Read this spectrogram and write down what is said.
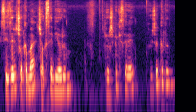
Sizleri çok ama çok seviyorum. Görüşmek üzere. Hoşçakalın.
